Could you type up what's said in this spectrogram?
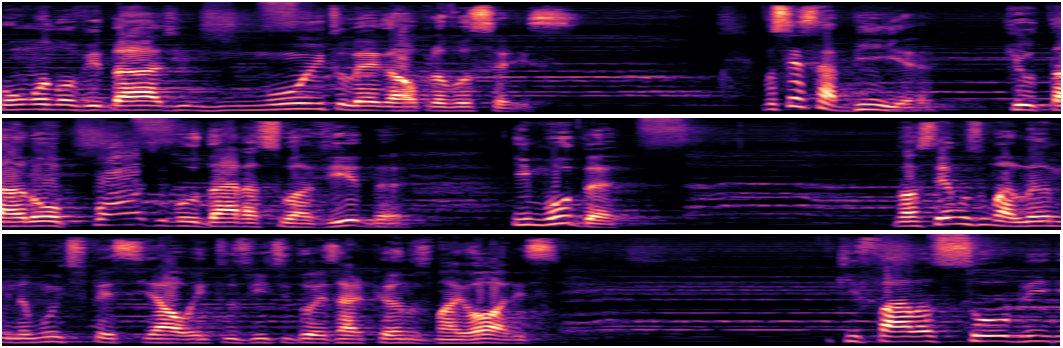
com uma novidade muito legal para vocês. Você sabia que o tarô pode mudar a sua vida? E muda. Nós temos uma lâmina muito especial entre os 22 arcanos maiores que fala sobre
